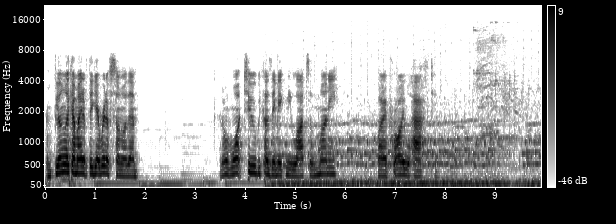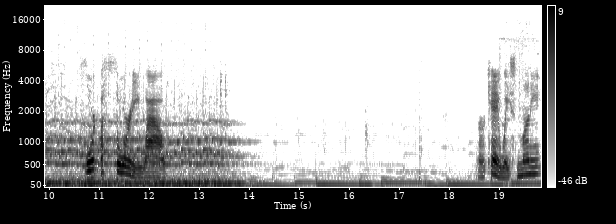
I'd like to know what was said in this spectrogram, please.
I'm feeling like I might have to get rid of some of them. I don't want to because they make me lots of money, but I probably will have to. Fort Authority, wow. Okay, waste money.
